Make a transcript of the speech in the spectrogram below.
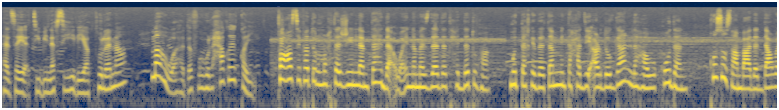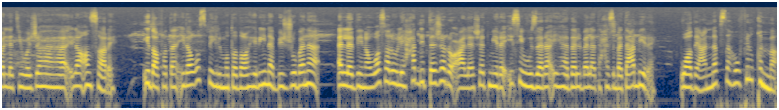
هل سيأتي بنفسه ليقتلنا؟ ما هو هدفه الحقيقي؟ فعاصفة المحتجين لم تهدأ وإنما ازدادت حدتها متخذة من تحدي أردوغان لها وقودا خصوصا بعد الدعوة التي وجهها إلى أنصاره إضافة إلى وصفه المتظاهرين بالجبناء الذين وصلوا لحد التجرؤ على شتم رئيس وزراء هذا البلد حسب تعبيره. واضعا نفسه في القمة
